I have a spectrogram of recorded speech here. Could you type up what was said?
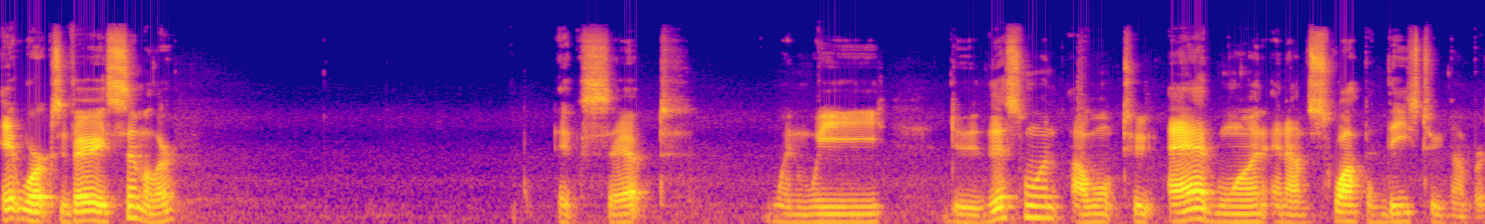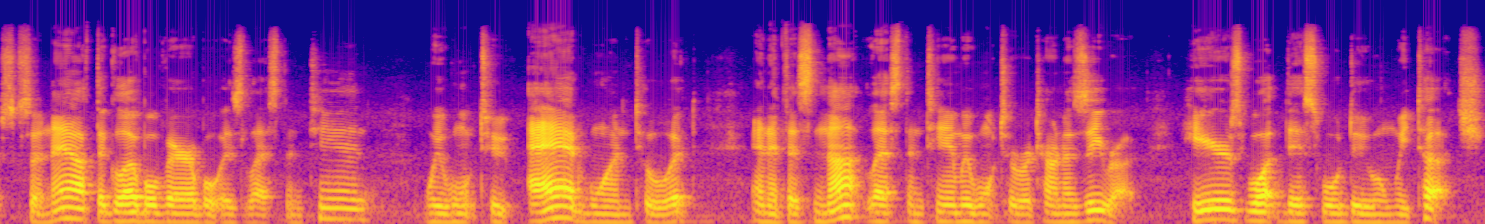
it works very similar, except when we do this one, I want to add one, and I'm swapping these two numbers. So now if the global variable is less than 10, we want to add 1 to it, and if it's not less than 10, we want to return a 0. Here's what this will do when we touch.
